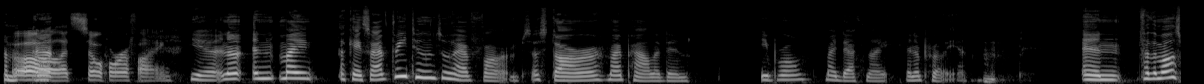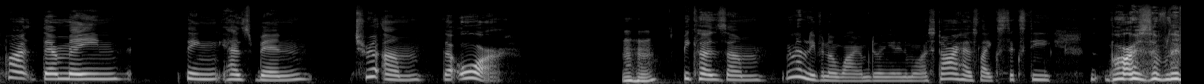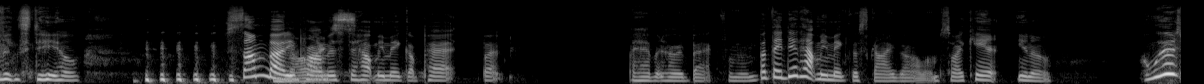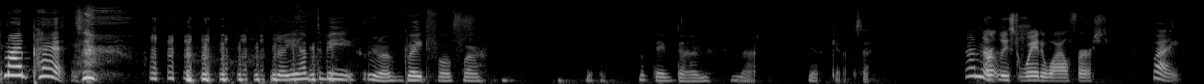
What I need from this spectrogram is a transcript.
Um, and Oh, I- that's so horrifying. yeah, and I, and my okay, so I have three tunes who have farms: Astara, my paladin, April, my death knight, and Aprilia. Mm. And for the most part, their main thing has been tri- um the ore Mm-hmm. because um I don't even know why I'm doing it anymore. Star has like sixty bars of living steel. Somebody promised to help me make a pet, but I haven't heard back from them. But they did help me make the sky golem, so I can't, you know. Where's my pet? you know, you have to be, you know, grateful for what they've done, and not, you know, get upset. I'm Or at least wait a while first. Right.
